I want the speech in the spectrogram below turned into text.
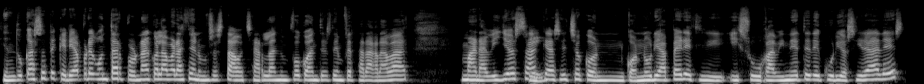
Y en tu caso te quería preguntar por una colaboración, hemos estado charlando un poco antes de empezar a grabar, maravillosa que has hecho con, Nuria Pérez y, su gabinete de curiosidades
